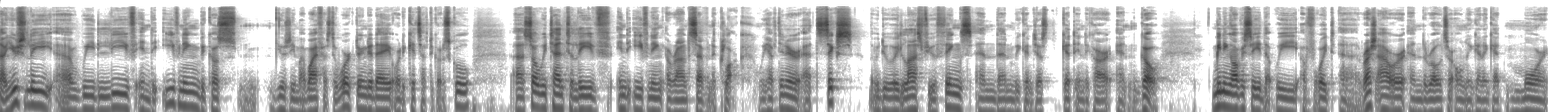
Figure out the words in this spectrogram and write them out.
Now, usually uh, we leave in the evening because usually my wife has to work during the day or the kids have to go to school. Uh, so we tend to leave in the evening around seven o'clock. We have dinner at six, then we do the last few things, and then we can just get in the car and go. Meaning, obviously, that we avoid uh, rush hour and the roads are only going to get more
